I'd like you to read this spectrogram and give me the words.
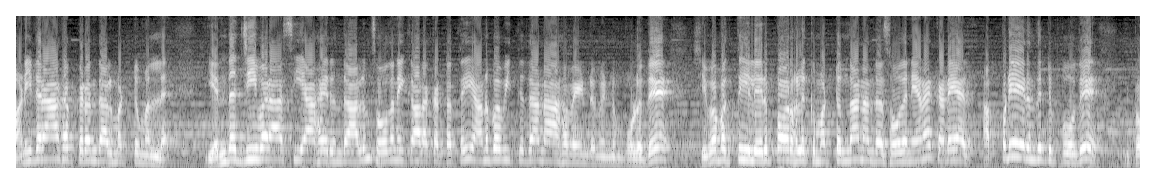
மனிதராக பிறந்தால் மட்டுமல்ல. எந்த ஜீவராசியாக இருந்தாலும் சோதனை காலகட்டத்தை அனுபவித்துதான் ஆக வேண்டும் என்னும் பொழுது சிவபக்தியில் இருப்பவர்களுக்கு மட்டும்தான் அந்த சோதனையான கிடையாது. அப்படியே இருந்துட்டு போகுது. இப்போ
